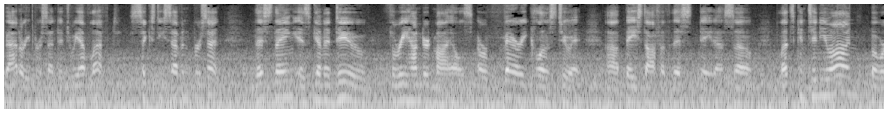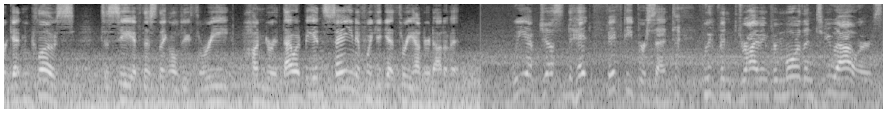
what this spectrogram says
battery percentage we have left, 67%. This thing is gonna do 300 miles or very close to it uh, based off of this data. So let's continue on, but we're getting close to see if this thing will do 300. That would be insane if we could get 300 out of it. We have just hit 50%. We've been driving for more than two hours.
